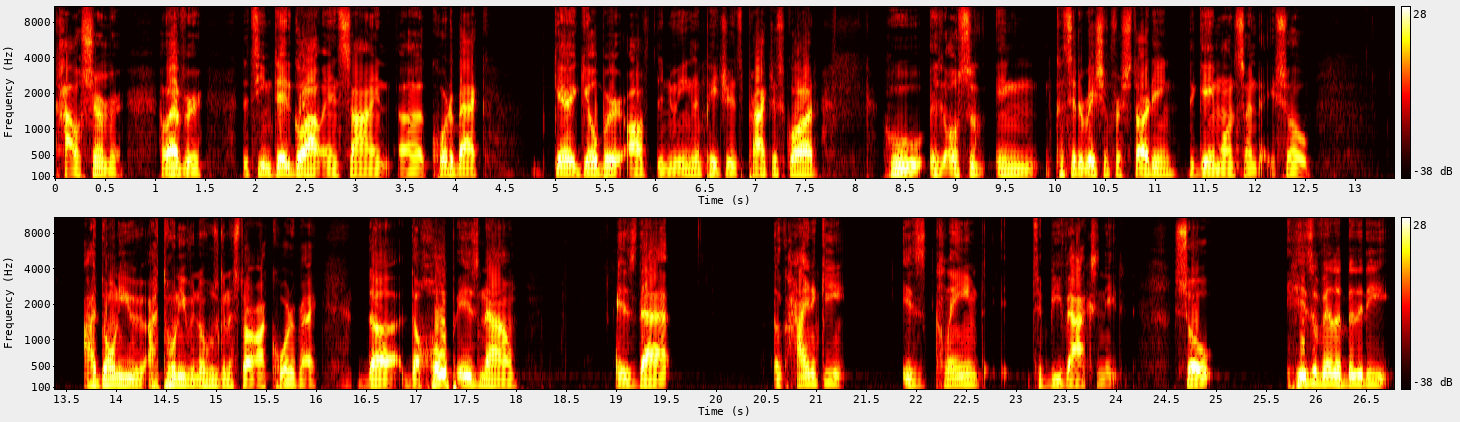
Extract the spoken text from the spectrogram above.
Kyle Shurmur. However, the team did go out and sign uh, quarterback Garrett Gilbert off the New England Patriots practice squad, who is also in consideration for starting the game on Sunday. So I don't even I don't even know who's gonna start our quarterback. the The hope is now is that look, Heinicke is claimed to be vaccinated, so his availability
